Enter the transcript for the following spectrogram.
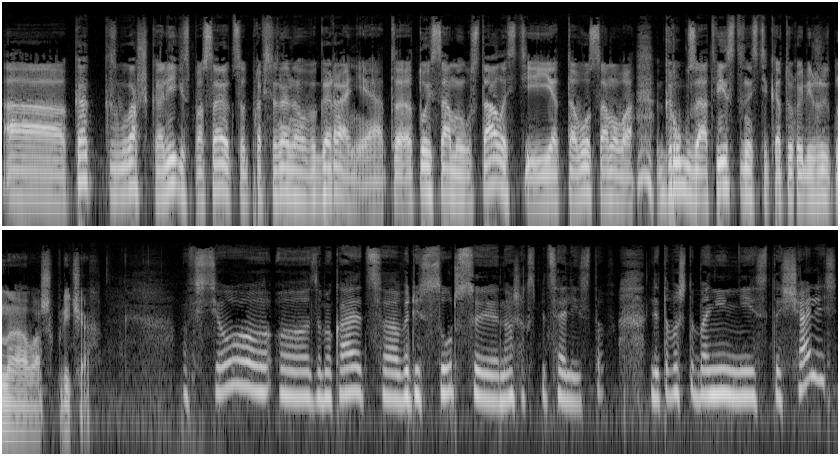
а, как ваши коллеги спасаются от профессионального выгорания, от э, той самой усталости и от того самого груза ответственности, который лежит на ваших плечах? Все замыкается в ресурсы наших специалистов. Для того, чтобы они не истощались,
